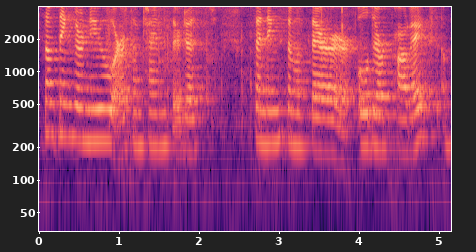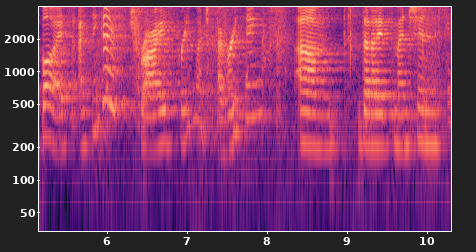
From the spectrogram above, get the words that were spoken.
some things are new or sometimes they're just sending some of their older products, but I think I've tried pretty much everything um, that I've mentioned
